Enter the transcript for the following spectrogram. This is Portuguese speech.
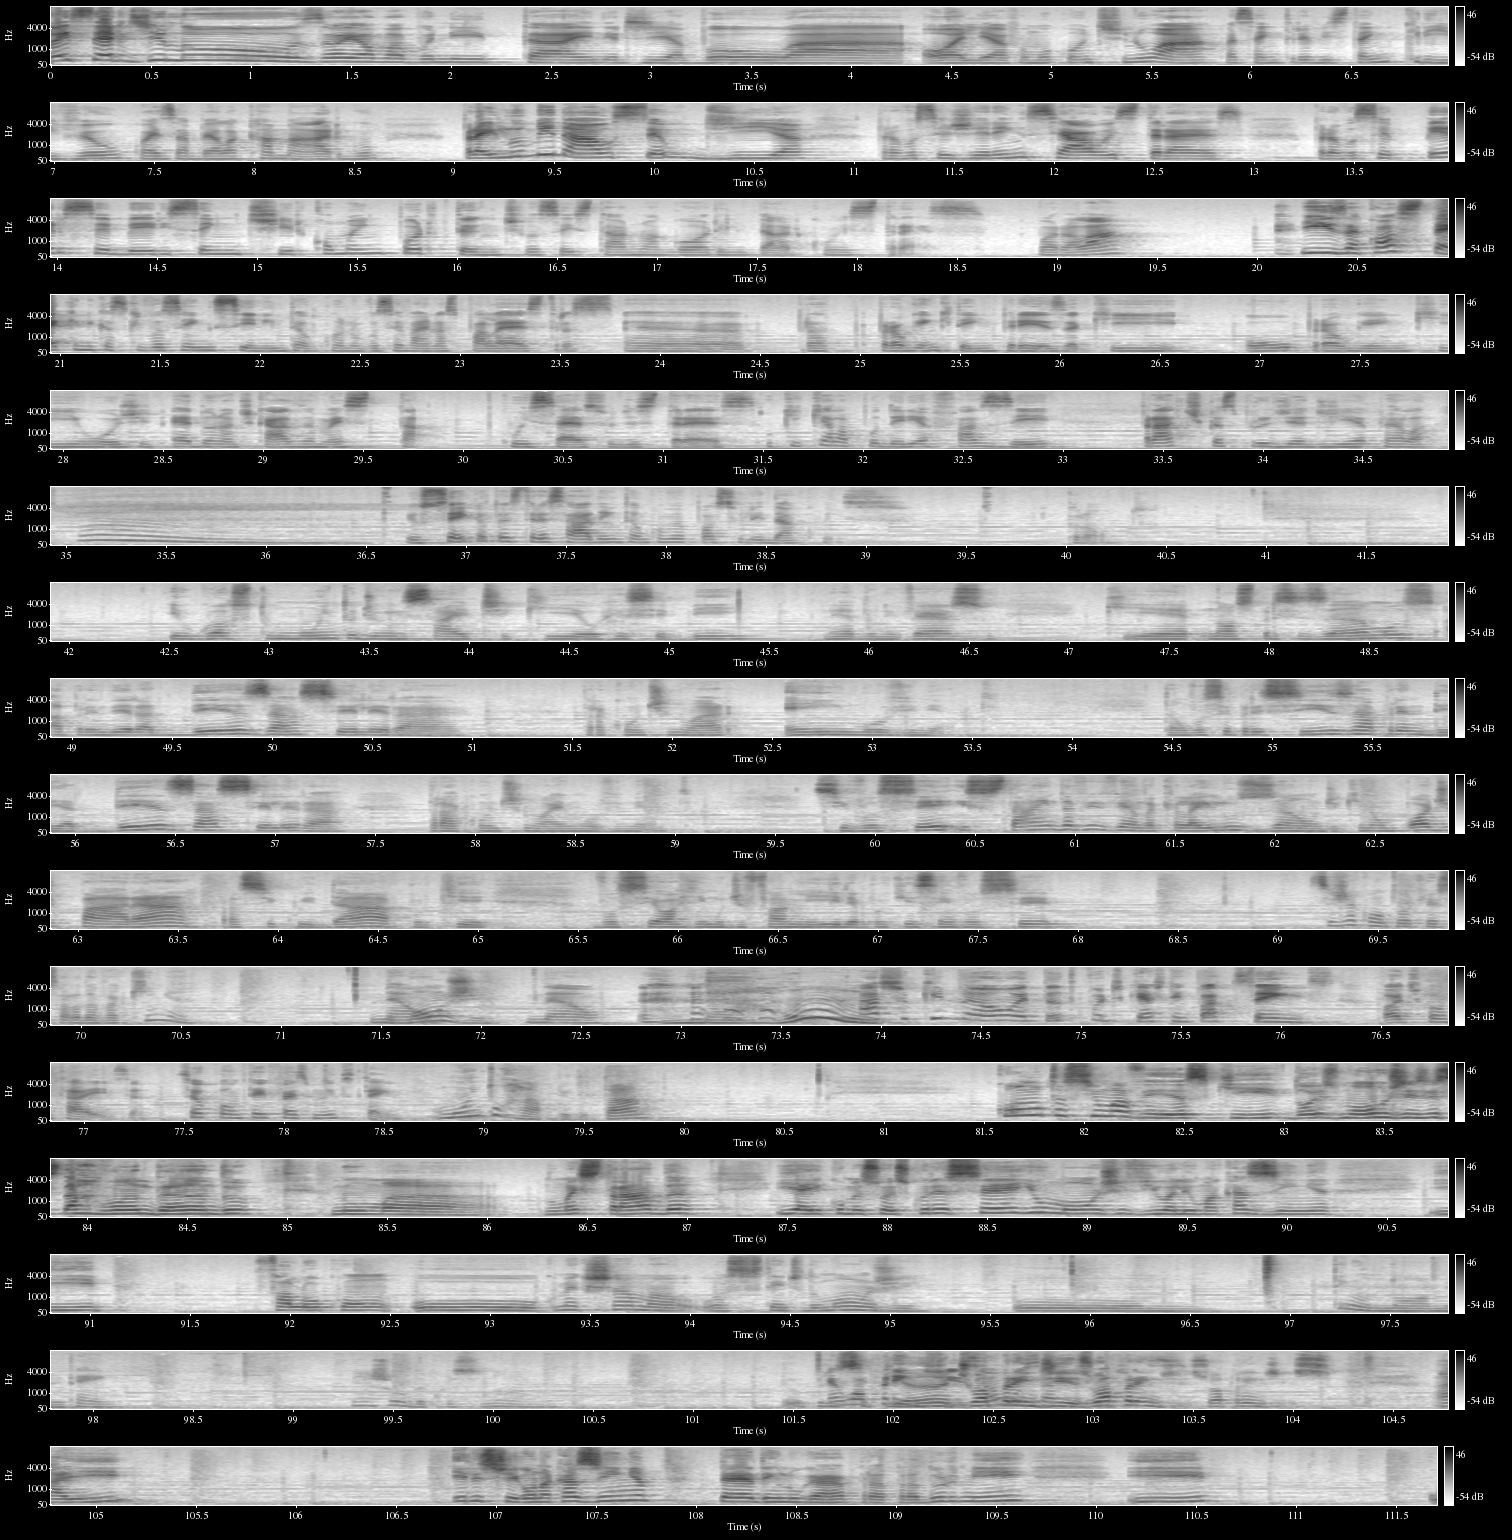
Oi, ser de luz! Oi, alma bonita, energia boa! Olha, vamos continuar com essa entrevista incrível com a Isabela Camargo para iluminar o seu dia, para você gerenciar o estresse, para você perceber e sentir como é importante você estar no agora e lidar com o estresse. Bora lá? Isa, quais técnicas que você ensina, então, quando você vai nas palestras é, para alguém que tem empresa que ou para alguém que hoje é dona de casa, mas está com excesso de estresse? O que, que ela poderia fazer? Práticas para o dia a dia para ela. Hum, eu sei que eu estou estressada, então como eu posso lidar com isso? Pronto. Eu gosto muito de um insight que eu recebi né, do universo que é nós precisamos aprender a desacelerar para continuar em movimento. Então você precisa aprender a desacelerar para continuar em movimento. Se você está ainda vivendo aquela ilusão de que não pode parar para se cuidar porque você é o arrimo de família, porque sem você. Você já contou aqui a história da vaquinha? Não. monge? Não. Não? Acho que não. É tanto podcast, tem 400. Pode contar, Isa. Se eu contei faz muito tempo. Muito rápido, tá? Conta-se uma vez que dois monges estavam andando numa, numa estrada e aí começou a escurecer e o monge viu ali uma casinha e falou com o. Como é que chama o assistente do monge? O. Tem um nome. Tem. Me ajuda com esse nome o é o aprendiz, o aprendiz, o aprendiz, o aprendiz. Aí eles chegam na casinha, pedem lugar para dormir e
